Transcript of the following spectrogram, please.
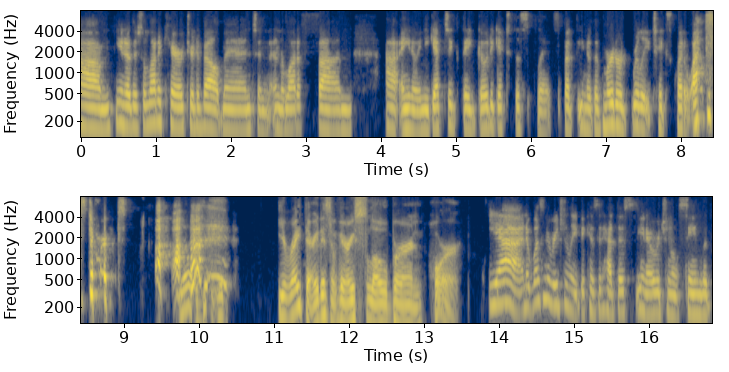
um you know there's a lot of character development and, and a lot of fun uh, and you know and you get to they go to get to the splits but you know the murder really takes quite a while to start You're right there. It is a very slow burn horror. Yeah, and it wasn't originally because it had this, you know, original scene with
